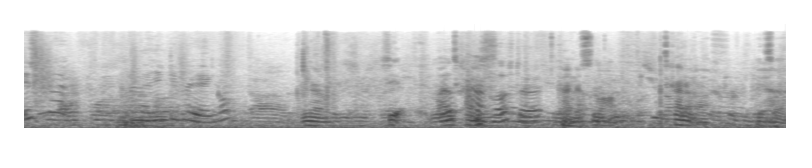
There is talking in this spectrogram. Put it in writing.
Isn't that a 90 degree angle? No. See, mine's That's kind kind of of close to it. kind of off. It's kind of off. It's, uh,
